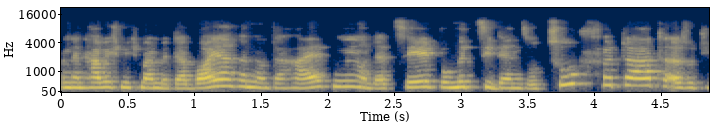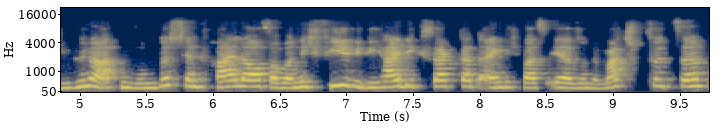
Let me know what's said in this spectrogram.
Und dann habe ich mich mal mit der Bäuerin unterhalten und erzählt, womit sie denn so zufüttert. Also die Hühner hatten so ein bisschen Freilauf, aber nicht viel wie die die Heidi gesagt hat. Eigentlich war es eher so eine Matschpfütze.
